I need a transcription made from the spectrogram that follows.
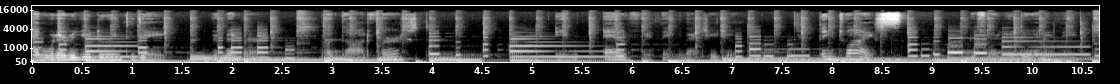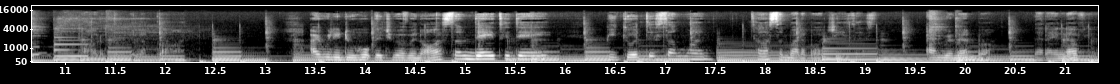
And whatever you're doing today, remember, put God first in everything that you do. Think twice before you do anything out of the will of God. I really do hope that you have an awesome day today. Be good to someone. Tell somebody about Jesus. And remember that I love you.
